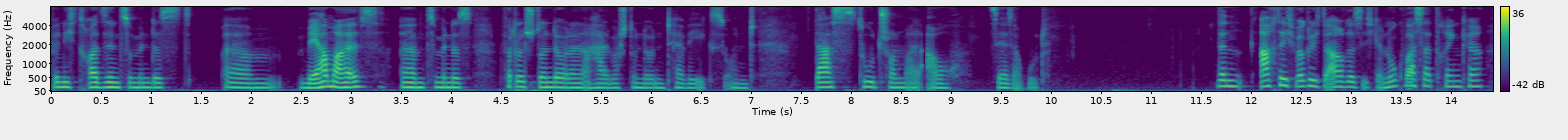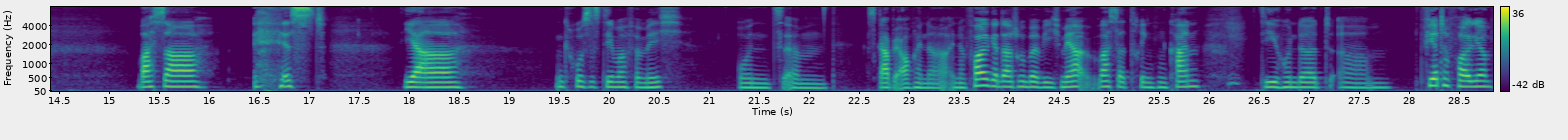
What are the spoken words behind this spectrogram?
bin ich trotzdem zumindest ähm, mehrmals, ähm, zumindest Viertelstunde oder eine halbe Stunde unterwegs. Und das tut schon mal auch sehr, sehr gut. Dann achte ich wirklich darauf, dass ich genug Wasser trinke. Wasser ist ja ein großes Thema für mich. Und ähm, es gab ja auch eine, eine Folge darüber, wie ich mehr Wasser trinken kann. Die 104. Ähm, Folge.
